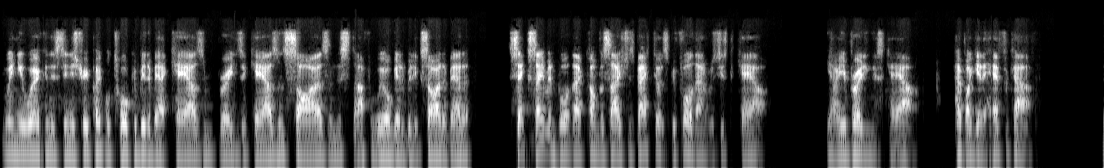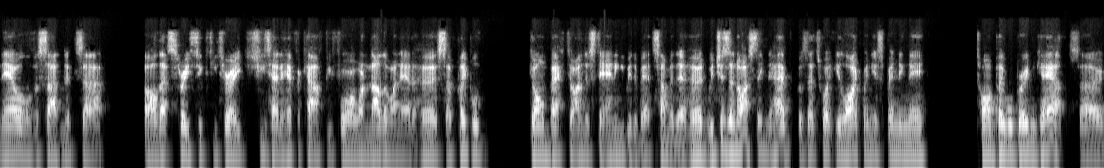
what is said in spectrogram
when you work in this industry, people talk a bit about cows and breeds of cows and sires and this stuff, and we all get a bit excited about it. Sex semen brought that conversations back to us. Before that, it was just a cow. You know, you're breeding this cow. Hope I get a heifer calf. Now all of a sudden it's uh, oh that's 363. She's had a heifer calf before. I want another one out of her. So people going back to understanding a bit about some of their herd, which is a nice thing to have because that's what you like when you're spending their time people breeding cows. So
